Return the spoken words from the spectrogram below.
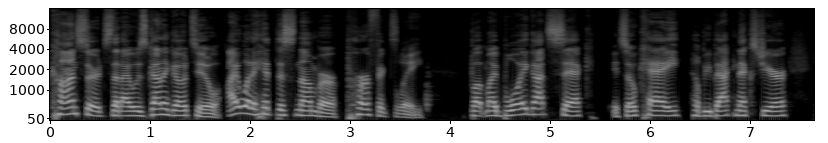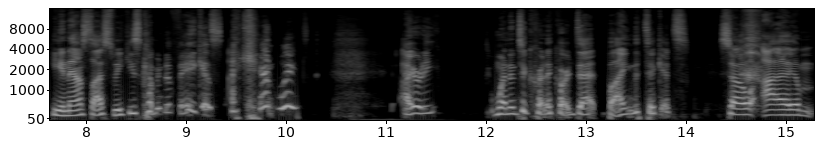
concerts that I was going to go to, I would have hit this number perfectly. But my boy got sick. It's okay. He'll be back next year. He announced last week he's coming to Vegas. I can't wait. I already went into credit card debt buying the tickets. So I am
